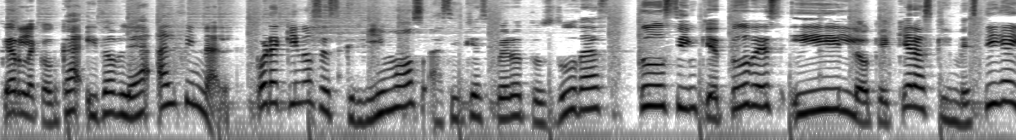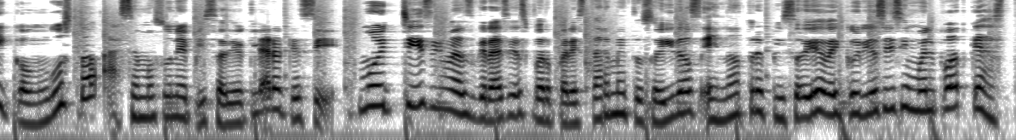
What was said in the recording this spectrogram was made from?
carla con K y doble A al final. Por aquí nos escribimos, así que espero tus dudas, tus inquietudes y lo que quieras que investigue y con gusto hacemos un episodio, claro que sí. Muchísimas gracias por prestarme tus oídos en otro episodio de Curiosísimo el Podcast.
